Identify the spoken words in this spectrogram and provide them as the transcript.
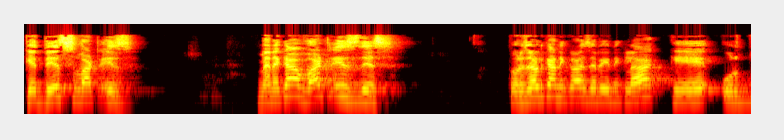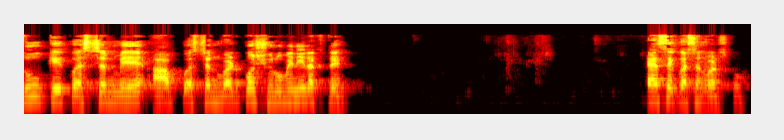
کہ دس وٹ از میں نے کہا وٹ از دس تو ریزلٹ کیا نکلا؟ ذریعے نکلا کہ اردو کے کوشچن میں آپ کوشچن ورڈ کو شروع میں نہیں رکھتے. ایسے کوشچن ورڈ کو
